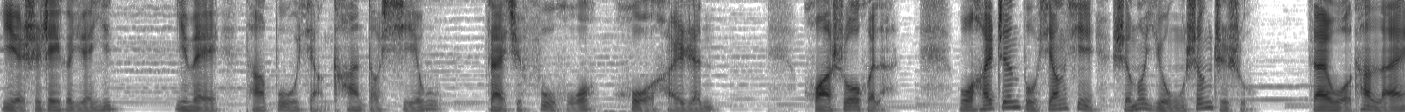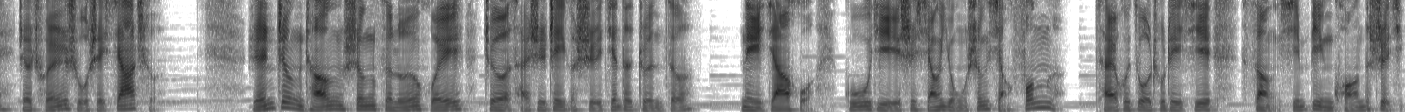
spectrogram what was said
也是这个原因，因为他不想看到邪物再去复活祸害人。话说回来，我还真不相信什么永生之术，在我看来，这纯属是瞎扯。人正常生死轮回，这才是这个世间的准则。那家伙估计是想永生，想疯了，才会做出这些丧心病狂的事情。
